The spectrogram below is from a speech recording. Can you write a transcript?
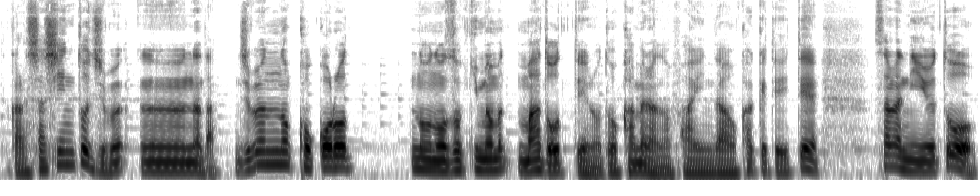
だから写真と自分うんなんだ。自分の心の覗き窓っていうのとカメラのファインダーをかけていてさらに言うと、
